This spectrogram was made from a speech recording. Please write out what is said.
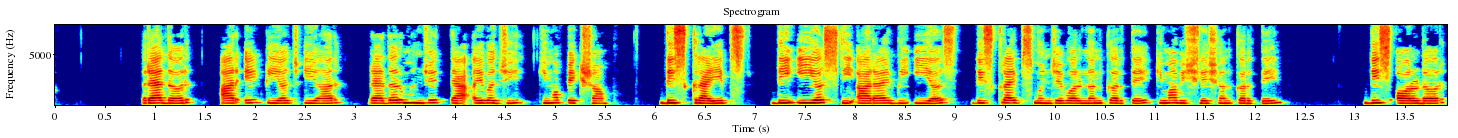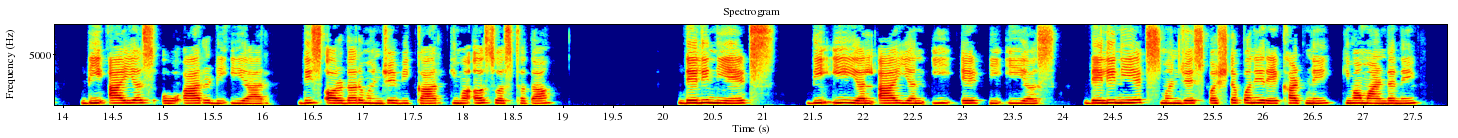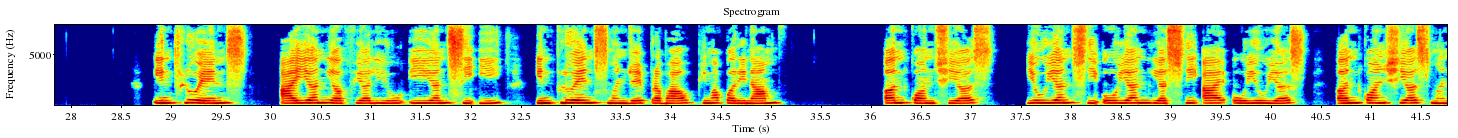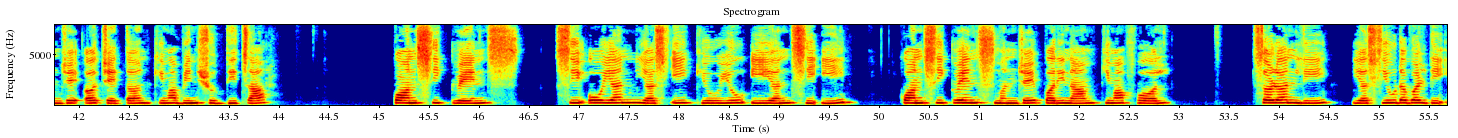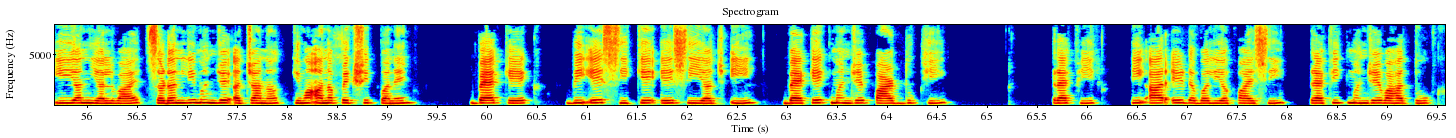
Rather R A T H E R rather म्हणजे त्याऐवजी किंवा पेक्षा. Describes D S C R I B S describes म्हणजे वर्णन करते किंवा विश्लेषण करते. Disorder D I S O R D R disorder म्हणजे विकार किंवा अस्वस्थता. Delineates D L I N E A T S delineates म्हणजे स्पष्टपणे रेखाटणे किंवा मांडणे. Influence I N F L U E N C E influence म्हणजे प्रभाव किंवा परिणाम. Unconscious U N C O N S C I O U S unconscious म्हणजे अचेतन किंवा बिनशुद्धीचा. Consequence C O N S E Q U E N C E consequence म्हणजे परिणाम किंवा फल. Suddenly S U double D E N L Y suddenly म्हणजे अचानक किंवा अनपेक्षितपणे. Backache B A C K A C H E backache म्हणजे पाठदुखी. Traffic T R A double F I C traffic म्हणजे वाहतूक.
